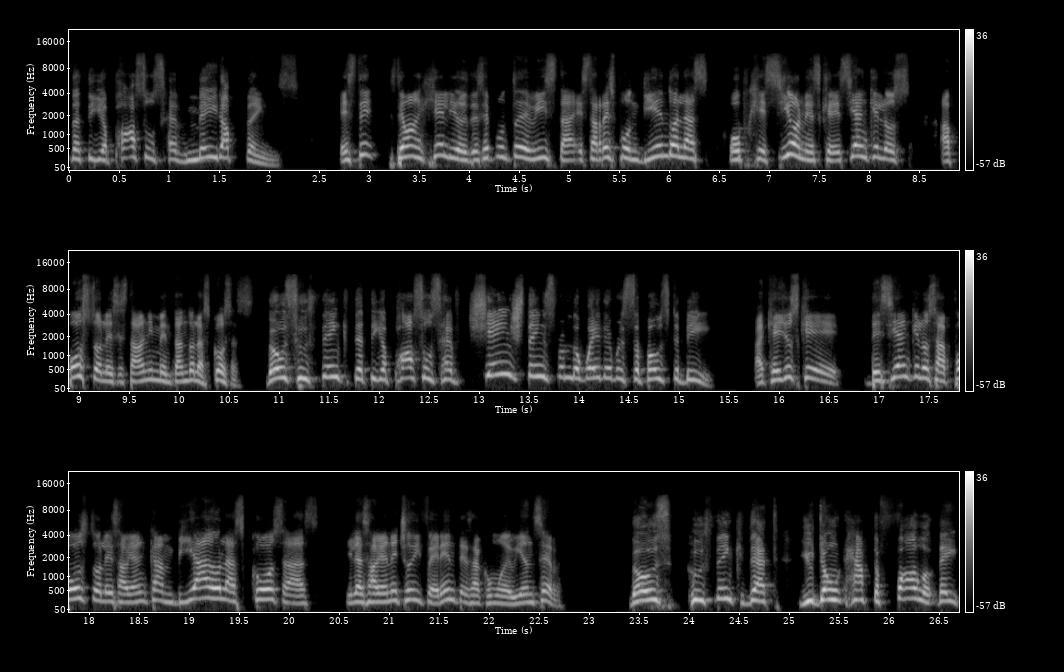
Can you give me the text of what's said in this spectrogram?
that the apostles have made up things. Este, este evangelio desde ese punto de vista está respondiendo a las objeciones que decían que los apóstoles estaban inventando las cosas. Those who think that the apostles have changed things from the way they were supposed to be. Aquellos que decían que los apóstoles habían cambiado las cosas y las habían hecho diferentes a como debían ser. Those who think that you don't have to follow, they,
